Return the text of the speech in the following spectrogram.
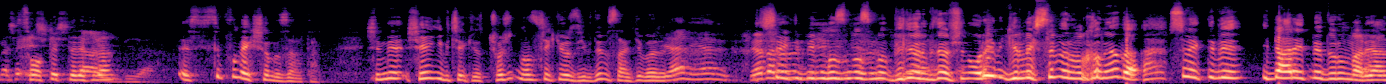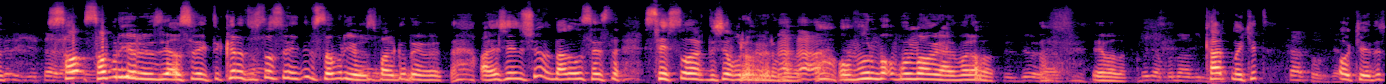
Mesela daha falan. ya. Eskisi full action'dı zaten. Şimdi şey gibi çekiyoruz. Çocuk nasıl çekiyoruz gibi değil mi sanki böyle? Yani yani. Ya Sürekli bir mız mız bilmiyorum mı biliyorum biliyorum. Şimdi oraya bir girmek istemiyorum bu konuya da. Sürekli bir idare etme durum var yani. Sa- sabır görüyoruz ya sürekli. Kratos'ta sürekli bir sabır görüyoruz farkındayım evet. Aynı şeyi düşünüyor musun? Ben onu sesle, sesli olarak dışa vuramıyorum onu. o vurma, vurmam yani vuramam. Eyvallah. Hocam bunu alayım. Kart nakit Kart olacak. okeydir.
